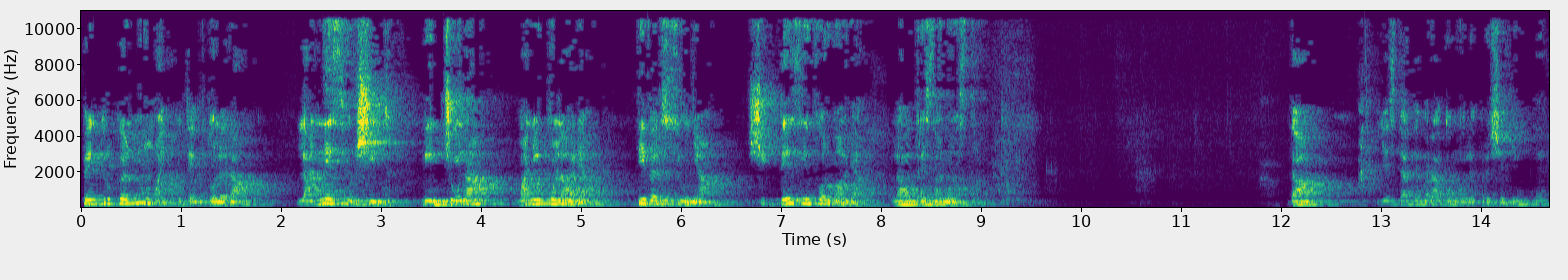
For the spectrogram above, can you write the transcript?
pentru că nu mai putem tolera la nesfârșit minciuna, manipularea, diversiunea și dezinformarea la adresa noastră. Da, este adevărat, domnule președinte,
